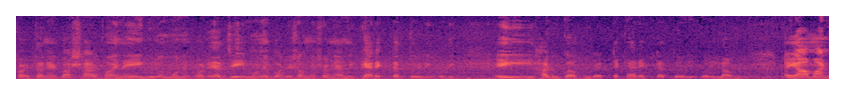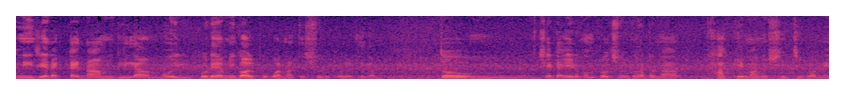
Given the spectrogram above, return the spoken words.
শয়তানের বাসা আর হয় না, এইগুলো মনে পড়ে। আর যেই মনে পড়ে, সঙ্গে সঙ্গে আমি ক্যারেক্টার তৈরি করি। এই হাড়ু কাকুর একটা ক্যারেক্টার তৈরি করলাম। এই আমার নিজের একটা নাম দিলাম, ওই করে আমি গল্প বানাতে শুরু করে দিলাম। তো সেটা এরকম প্রচুর ঘটনা থাকে মানুষের জীবনে।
